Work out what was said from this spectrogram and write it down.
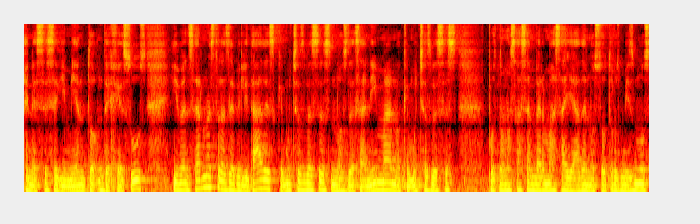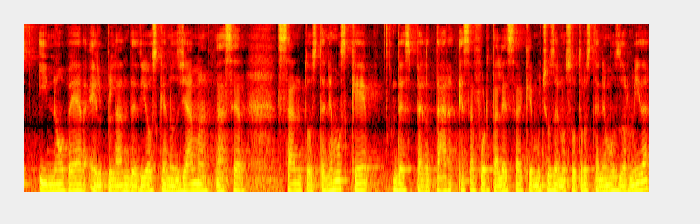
en ese seguimiento de Jesús y vencer nuestras debilidades que muchas veces nos desaniman o que muchas veces pues no nos hacen ver más allá de nosotros mismos y no ver el plan de Dios que nos llama a ser santos. Tenemos que despertar esa fortaleza que muchos de nosotros tenemos dormida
